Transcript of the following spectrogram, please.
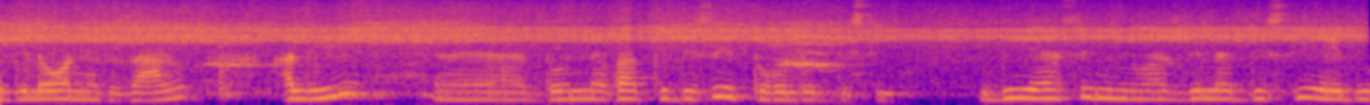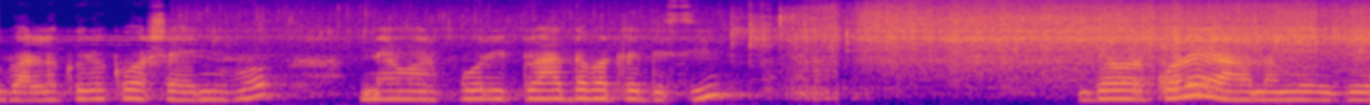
এগুলো অনেক জাল খালি ধন্য ফাঁকি দিছি একটু হলুদ দিছি দিয়ে চিংড়ি মাছগুলো দিছি এই দিয়ে ভালো করে কষাই নিব নেওয়ার পর একটু আদা বাটা দিছি দেওয়ার পরে এখন আমি এই যে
